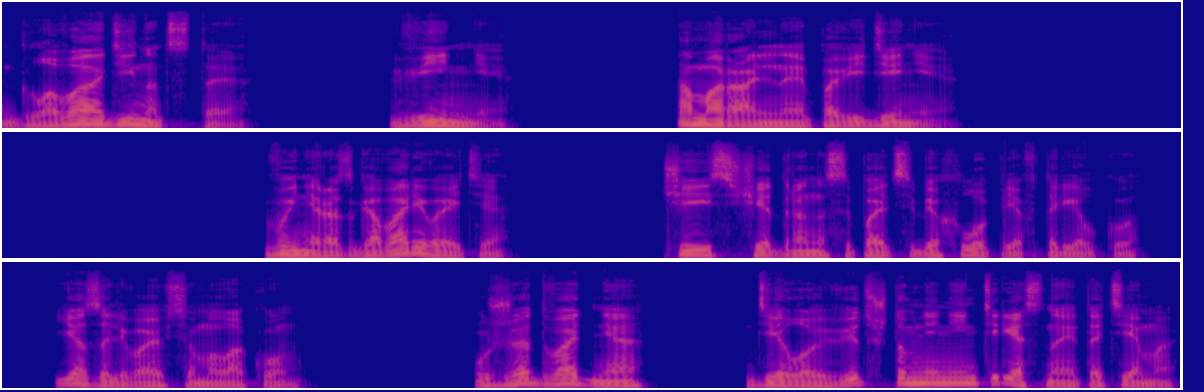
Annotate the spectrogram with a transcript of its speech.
Глава 11. Винни. Аморальное поведение. Вы не разговариваете? Чейз щедро насыпает себе хлопья в тарелку. Я заливаю все молоком. Уже два дня. Делаю вид, что мне не интересна эта тема.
